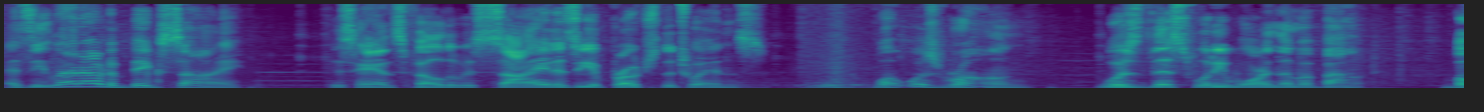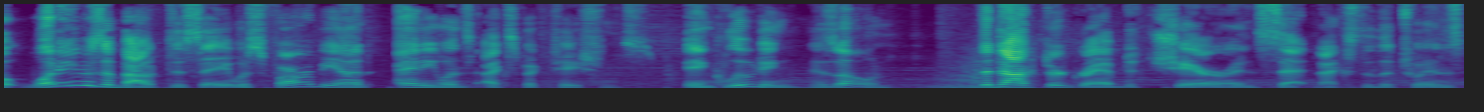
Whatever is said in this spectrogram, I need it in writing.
as he let out a big sigh. His hands fell to his side as he approached the twins. What was wrong? Was this what he warned them about? But what he was about to say was far beyond anyone's expectations, including his own. The doctor grabbed a chair and sat next to the twins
